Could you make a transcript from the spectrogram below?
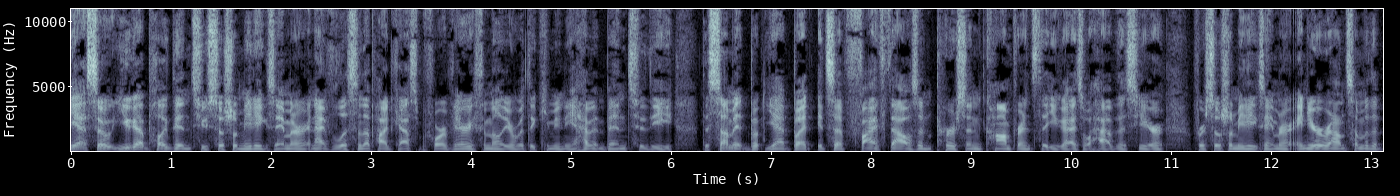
Yeah, so you got plugged into Social Media Examiner, and I've listened to the podcast before. Very familiar with the community. I haven't been to the the summit yet, but it's a five thousand person conference that you guys will have this year for Social Media Examiner, and you're around some of the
